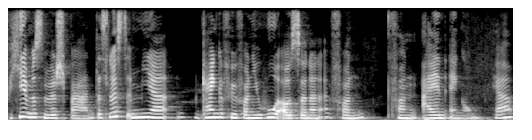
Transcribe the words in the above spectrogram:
hier müssen wir sparen. Das löst in mir kein Gefühl von Juhu aus, sondern von, von Einengung, ja.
